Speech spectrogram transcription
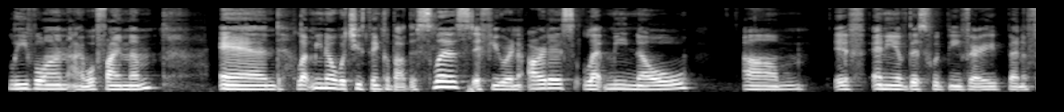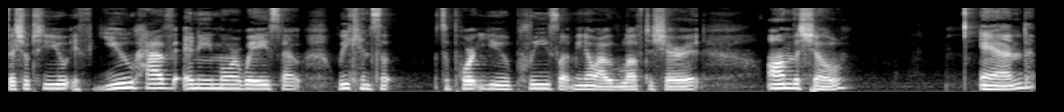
leave one. I will find them. And let me know what you think about this list. If you're an artist, let me know um, if any of this would be very beneficial to you. If you have any more ways that we can su- support you, please let me know. I would love to share it on the show. And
